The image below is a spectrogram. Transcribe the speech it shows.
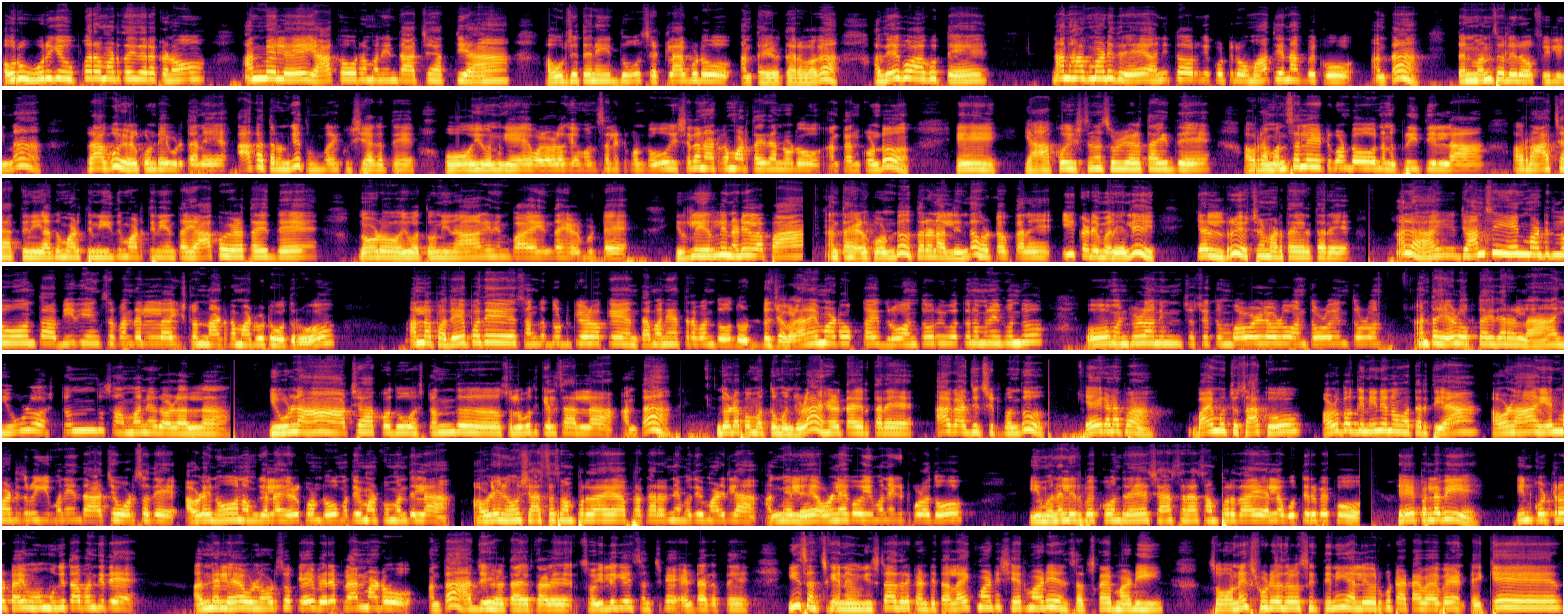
ಅವರು ಊರಿಗೆ ಉಪಕಾರ ಮಾಡ್ತಾ ಇದಾರೆ ಕಣೋ. ಅಂದ್ಮೇಲೆ ಯಾಕೆ ಅವ್ರ ಮನೆಯಿಂದ ಆಚೆ ಹಾಕ್ತೀಯಾ? ಅವ್ರ ಜೊತೆನೇ ಇದ್ದು ಸೆಟ್ಲ್ ಆಗ್ಬಿಡು ಅಂತ ಹೇಳ್ತಾರೆ ಅವಾಗ. ಅದೇಗೋ ಆಗುತ್ತೆ. ನಾನು ಹಾಗೆ ಮಾಡಿದರೆ ಅನಿತಾ ಅವ್ರಿಗೆ ಕೊಟ್ಟಿರೋ ಮಾತು ಏನಾಗಬೇಕು ಅಂತ ತನ್ನ ಮನಸ್ಸಲ್ಲಿರೋ ಫೀಲಿಂಗ್ನ ರಾಘು ಹೇಳ್ಕೊಂಡೇ ಬಿಡ್ತಾನೆ. ಆಗ ತರುಣ್ಗೆ ತುಂಬಾನೇ ಖುಷಿ ಆಗುತ್ತೆ. ಓ, ಇವನ್ಗೆ ಒಳೊಳಗೆ ಮನಸ್ಸಲ್ಲಿ ಇಟ್ಕೊಂಡು ಇಷ್ಟೆಲ್ಲ ನಾಟಕ ಮಾಡ್ತಾ ಇದ್ದಾನೆ ನೋಡು ಅಂತ ಅನ್ಕೊಂಡು, ಏ, ಯಾಕೋ ಇಷ್ಟನ್ನ ಸುಳ್ಳು ಹೇಳ್ತಾ ಇದ್ದೆ. ಅವ್ರನ್ನ ಮನಸ್ಸಲ್ಲೇ ಇಟ್ಕೊಂಡು ನನಗೆ ಪ್ರೀತಿ ಇಲ್ಲ. ಅವ್ರನ್ನ ಆಚೆ ಹಾಕ್ತೀನಿ, ಅದು ಮಾಡ್ತೀನಿ, ಇದು ಮಾಡ್ತೀನಿ ಅಂತ ಯಾಕೋ ಹೇಳ್ತಾ ಇದ್ದೆ. ನೋಡು, ಇವತ್ತು ನೀನಾಗೆ ನಿನ್ ಬಾಯಿಂದ ಹೇಳ್ಬಿಟ್ಟೆ. ಇರ್ಲಿ ಇರ್ಲಿ ನಡಿಲಪ್ಪ ಅಂತ ಹೇಳ್ಕೊಂಡು ತರುಣ ಅಲ್ಲಿಂದ ಹೊರಟೋಗ್ತಾನೆ. ಈ ಕಡೆ ಮನೆಯಲ್ಲಿ ಎಲ್ರು ಯೋಚನೆ ಮಾಡ್ತಾ ಇರ್ತಾರೆ. ಅಲ್ಲ, ಈ ಜಾನ್ಸಿ ಏನ್ ಮಾಡಿದ್ಲು ಅಂತ ಬೀದಿ ಹೆಂಗ್ಸರ್ ಬಂದೆಲ್ಲ ಇಷ್ಟೊಂದು ನಾಟಕ ಮಾಡ್ಬಿಟ್ಟು ಹೋದ್ರು? ಅಲ್ಲ, ಪದೇ ಪದೇ ಸಂಘ ದುಡ್ಡು ಕೇಳೋಕೆ ಅಂತ ಮನೆ ಹತ್ರ ಬಂದು ದೊಡ್ಡ ಜಗಳನೇ ಮಾಡಿ ಹೋಗ್ತಾ ಇದ್ರು. ಅಂತವ್ರು ಇವತ್ತು ನಮ್ಮ ಮನೆಗೆ ಬಂದು, ಓ ಮಂಜುಳಾ, ನಿಮ್ ಸೊಸೆ ತುಂಬಾ ಒಳ್ಳೆಯವಳು ಅಂತವಳು ಇಂತವಳು ಅಂತ- ಹೇಳಿ ಹೋಗ್ತಾ ಇದಾರಲ್ಲ, ಇವಳು ಅಷ್ಟೊಂದು ಸಾಮಾನ್ಯದವಳಲ್ಲ. ಇವಳನ್ನ ಆಚೆ ಹಾಕೋದು ಅಷ್ಟೊಂದು ಸುಲಭದ ಕೆಲಸ ಅಲ್ಲ ಅಂತ ದೊಡ್ಡಪ್ಪ ಮತ್ತು ಮಂಜುಳಾ ಹೇಳ್ತಾ ಇರ್ತಾರೆ. ಆಗ ಅಜ್ಜಿಗೆ ಸಿಟ್ಟು ಬಂದು, ಏ ಗಣಪ, ಬಾಯಿ ಮುಚ್ಚು ಸಾಕು. ಅವಳ ಬಗ್ಗೆ ನೀನೇನೋ ಮಾತಾಡ್ತೀಯ? ಅವಳನ್ನ ಏನ್ ಮಾಡಿದ್ರು ಈ ಮನೆಯಿಂದ ಆಚೆ ಓಡಿಸೋದೆ. ಅವಳೇನು ನಮ್ಗೆಲ್ಲ ಹೇಳ್ಕೊಂಡು ಮದ್ವೆ ಮಾಡ್ಕೊಂಡ್ ಬಂದಿಲ್ಲ. ಅವಳೇನು ಶಾಸ್ತ್ರ ಸಂಪ್ರದಾಯ ಪ್ರಕಾರನೇ ಮದ್ವೆ ಮಾಡಿಲ್ಲ. ಅಂದ್ಮೇಲೆ ಅವಳನೇಗೋ ಈ ಮನೆಗೆ ಇಟ್ಕೊಳ್ಳೋದು? ಈ ಮನೇಲಿ ಇರ್ಬೇಕು ಅಂದ್ರೆ ಶಾಸ್ತ್ರ, ಸಂಪ್ರದಾಯ ಎಲ್ಲ ಗೊತ್ತಿರ್ಬೇಕು. ಏ ಪಲ್ಲವಿ, ನೀನ್ ಕೊಟ್ಟಿರೋ ಟೈಮು ಮುಗಿತಾ ಬಂದಿದೆ. ಅಂದಮೇಲೆ ಅವಳು ನೋಡ್ಸೋಕೆ ಬೇರೆ ಪ್ಲಾನ್ ಮಾಡು ಅಂತ ಅಜ್ಜಿ ಹೇಳ್ತಾ ಇರ್ತಾಳೆ. ಸೊ ಇಲ್ಲಿಗೆ ಸಂಚಿಕೆ ಎಂಡ್ ಆಗುತ್ತೆ. ಈ ಸಂಚಿಕೆ ನಿಮ್ಗೆ ಇಷ್ಟ ಆದರೆ ಖಂಡಿತ ಲೈಕ್ ಮಾಡಿ ಶೇರ್ ಮಾಡಿ ಸಬ್ಸ್ಕ್ರೈಬ್ ಮಾಡಿ. ಸೊ ನೆಕ್ಸ್ಟ್ ವಿಡಿಯೋದೊಳಗೆ ಸಿಗ್ತೀನಿ. ಅಲ್ಲಿವರೆಗೂ ಟಾಟಾ ಬೈ ಬೈ ಟೇಕ್ ಕೇರ್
